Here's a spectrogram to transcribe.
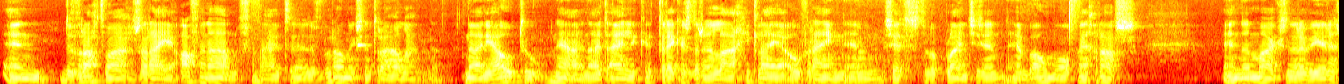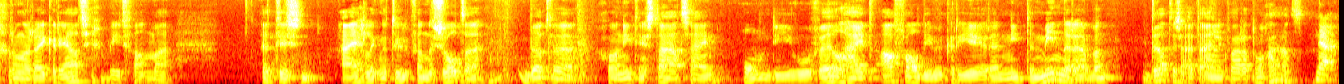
En de vrachtwagens rijden af en aan vanuit eh, de verbrandingscentrale naar die hoop toe. Nou ja, en uiteindelijk trekken ze er een laagje klei overheen en zetten ze er wat plantjes en, en bomen op en gras. En dan maken ze er weer een groene recreatiegebied van. Maar het is eigenlijk natuurlijk van de zotte dat we gewoon niet in staat zijn om die hoeveelheid afval die we creëren niet te minderen. Want dat is uiteindelijk waar het om gaat. Ja.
